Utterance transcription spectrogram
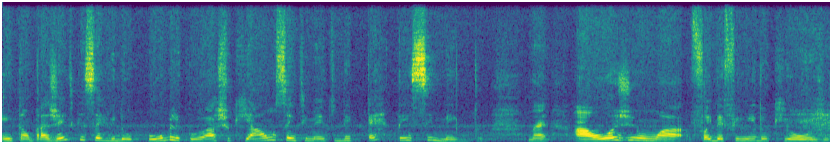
Então, para a gente que é servidor público, eu acho que há um sentimento de pertencimento. Né? Há hoje uma, foi definido que hoje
